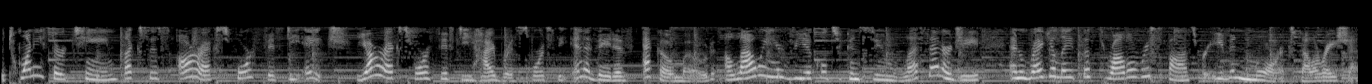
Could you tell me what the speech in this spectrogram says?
The 2013 Lexus RX 450h. The RX 450 Hybrid sports the innovative Eco mode, allowing your vehicle to consume less energy and regulate the throttle response for even more acceleration.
